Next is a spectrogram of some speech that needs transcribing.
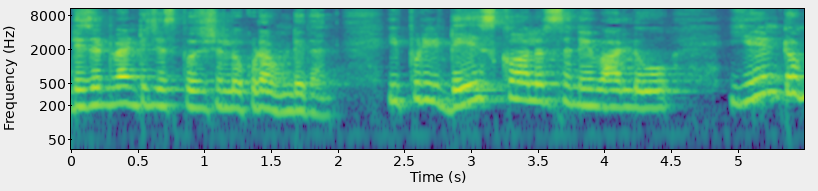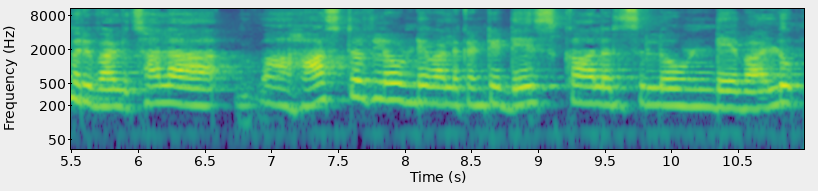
డిసడ్వాంటేజెస్ పొజిషన్లో కూడా ఉండేదాన్ని. ఇప్పుడు ఈ డే స్కాలర్స్ అనే వాళ్ళు ఏంటో మరి వాళ్ళు చాలా హాస్టల్లో ఉండే వాళ్ళకంటే డే స్కాలర్స్లో ఉండే వాళ్ళు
